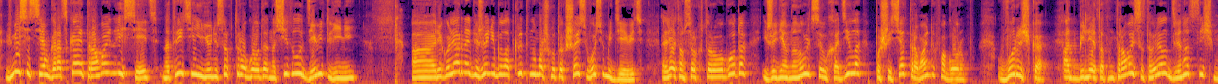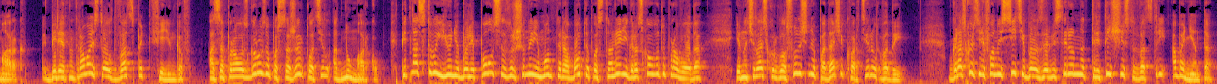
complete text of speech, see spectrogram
Вместе с тем городская трамвайная сеть на 3 июня 1942 года насчитывала 9 линий, а регулярное движение было открыто на маршрутах 6, 8 и 9. Летом 1942 года ежедневно на улице выходило по 60 трамвайных вагонов. Выручка от билетов на трамвай составляла 12 тысяч марок. билет на трамвай стоил 25 фенингов, а за провоз груза пассажир платил одну марку. 15 июня были полностью завершены ремонтные работы по восстановлению городского водопровода и началась круглосуточная подача квартиры воды. В городской телефонной сети было зарегистрировано 3123 абонента.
